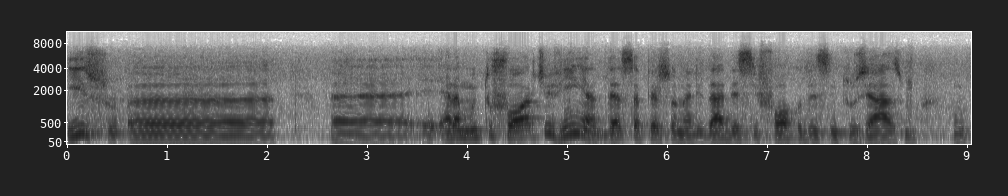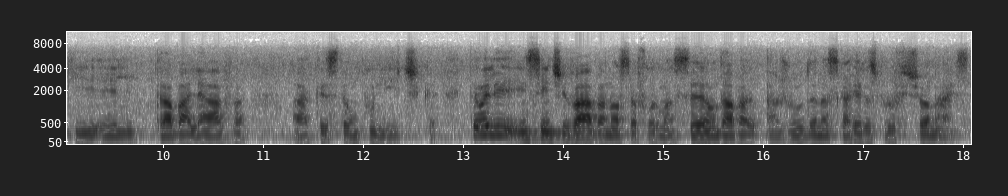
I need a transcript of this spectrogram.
Isso uh, uh, era muito forte e vinha dessa personalidade, desse foco, desse entusiasmo com que ele trabalhava a questão política. Então, ele incentivava a nossa formação, dava ajuda nas carreiras profissionais.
